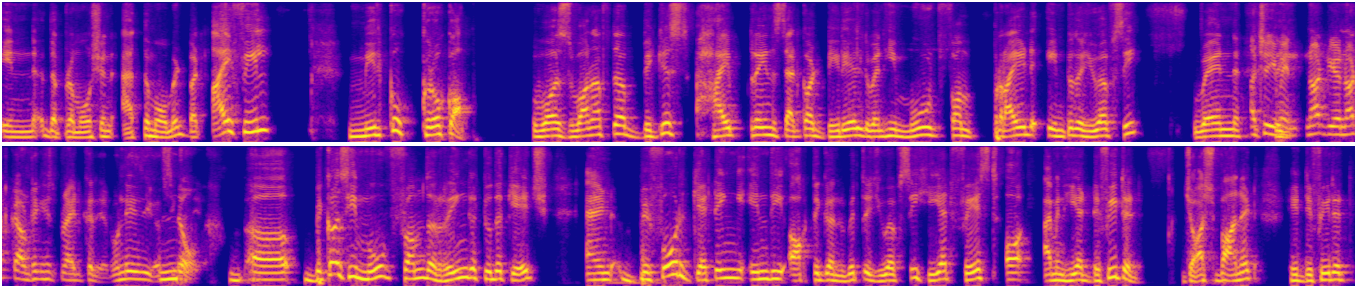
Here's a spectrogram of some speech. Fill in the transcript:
in the promotion at the moment. But I feel Mirko Cro Cop was one of the biggest hype trains that got derailed when he moved from Pride into the UFC. When Actually, you The- mean not? You're not counting his Pride career, only the UFC. No. uh, because he moved from the ring to the cage and before getting in the octagon with the UFC he had faced or I mean he had defeated Josh Barnett he defeated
